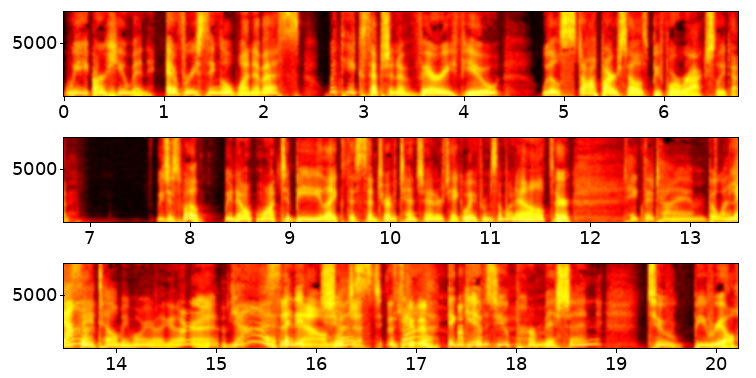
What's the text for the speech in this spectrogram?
we are human. Every single one of us, with the exception of very few, will stop ourselves before we're actually done. We just will. We don't want to be like the center of attention or take away from someone else or Take their time. But when Yeah. they say, tell me more, you're like, all right. Yeah. Sit and down. it We'll just, just- just yeah, it gives you permission to be real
